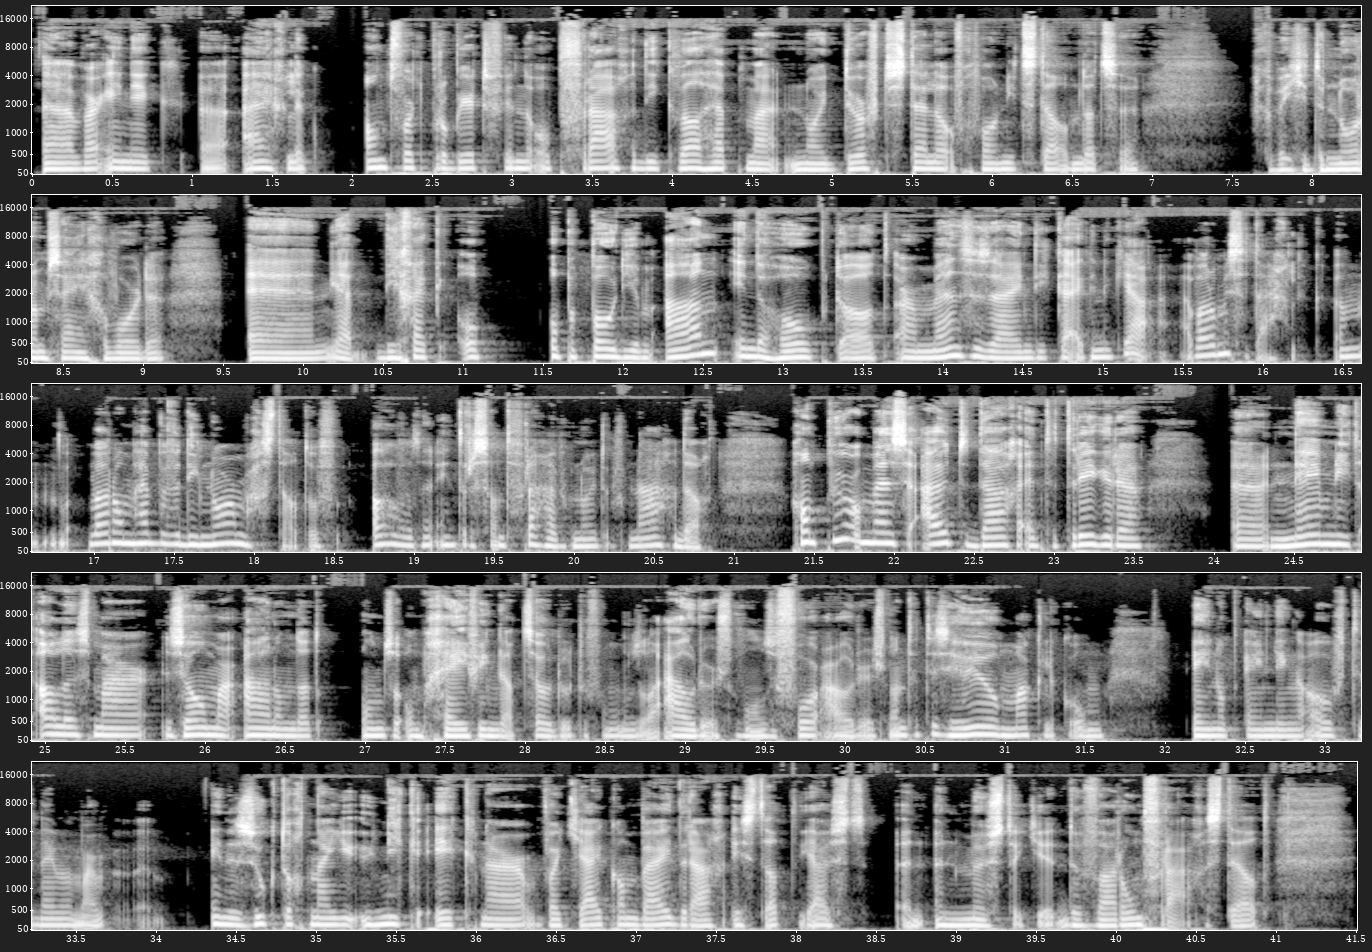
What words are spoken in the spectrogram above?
eh, waarin ik eh, eigenlijk antwoord probeer te vinden op vragen die ik wel heb, maar nooit durf te stellen. Of gewoon niet stel, omdat ze een beetje de norm zijn geworden. En ja, die ga ik op, op het podium aan in de hoop dat er mensen zijn die kijken en ja, waarom is het eigenlijk? Ehm, wa- waarom hebben we die normen gesteld? Of, oh, wat een interessante vraag, heb ik nooit over nagedacht. Gewoon puur om mensen uit te dagen en te triggeren. Eh, neem niet alles maar zomaar aan omdat onze omgeving dat zo doet, of onze ouders of onze voorouders. Want het is heel makkelijk om één op één dingen over te nemen, maar eh, in de zoektocht naar je unieke ik, naar wat jij kan bijdragen, is dat juist een, een must. Dat je de waarom-vragen stelt.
